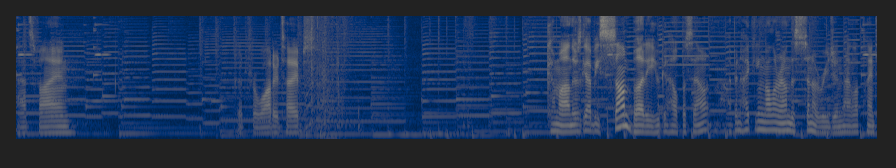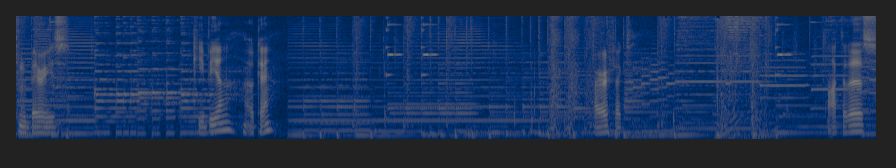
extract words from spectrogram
That's fine. Good for water types. Come on, there's gotta be somebody who can help us out. I've been hiking all around the Sinnoh region. I love planting berries. Kebia? Okay. Perfect. Talk to this.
